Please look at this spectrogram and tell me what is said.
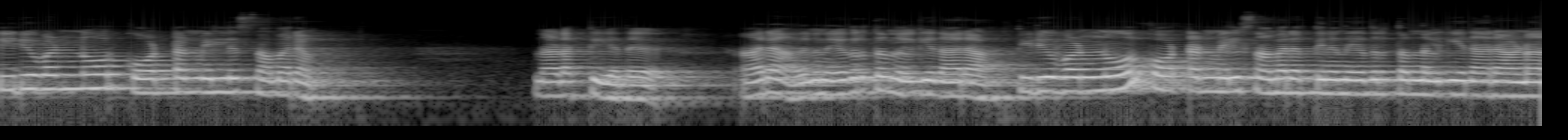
തിരുവണ്ണൂർ കോട്ടൺ മില്ല് സമരം. നടത്തിയത്. ആരാ? അതിന് നേതൃത്വം നൽകിയത് ആരാ? തിരുവണ്ണൂർ കോട്ടൺ മിൽ സമരത്തിന് നേതൃത്വം നൽകിയത് ആരാണ്?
